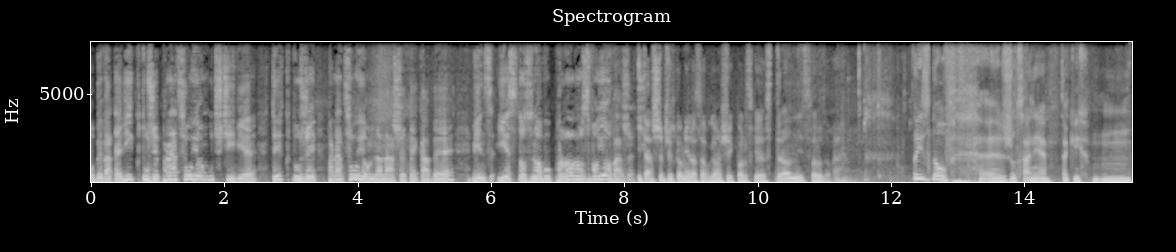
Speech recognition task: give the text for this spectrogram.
obywateli, którzy pracują uczciwie, tych, którzy pracują na nasze PKB, więc jest to znowu prorozwojowa rzecz. I teraz szybciutko Mirosław Gąsik, Polskie Stronnictwo Ludowe. No i znów e, rzucanie takich mm,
